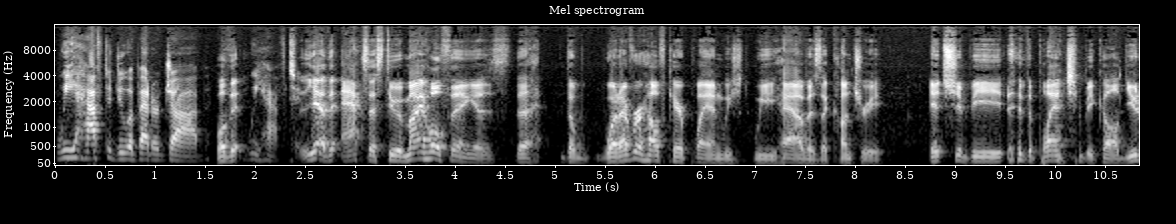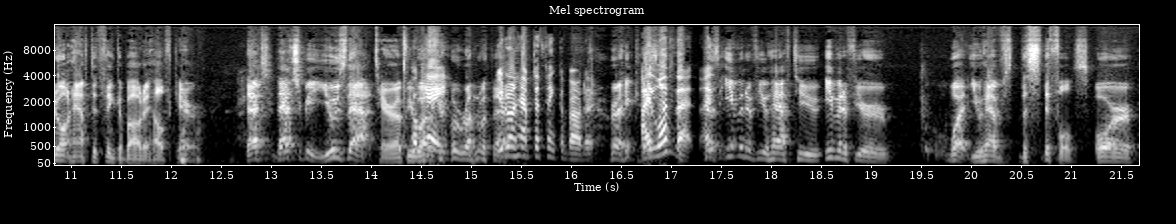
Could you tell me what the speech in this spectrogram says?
We have to do a better job. Well, the- we have to. yeah, the access to it. My whole thing is the the whatever healthcare plan we we have as a country, it should be the plan should be called. You don't have to think about it. Healthcare. That's that should be use that Tara if you want to go run with that. you don't have to think about it. right? I love that. Because even if you have to, even if you're, what you have the sniffles or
